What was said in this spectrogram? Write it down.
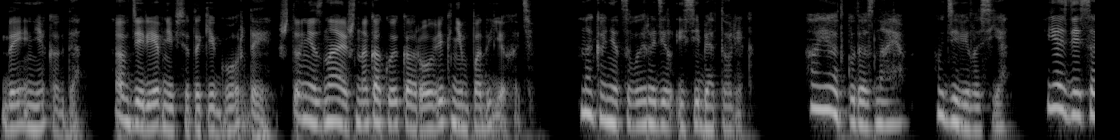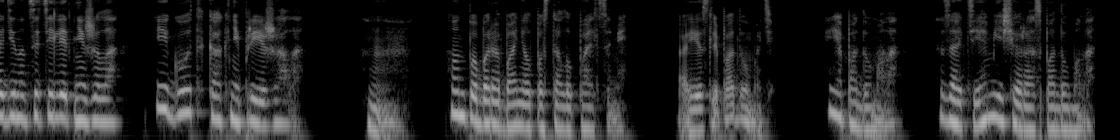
да и некогда. А в деревне все-таки гордые, что не знаешь, на какой корове к ним подъехать». Наконец выродил из себя Толик. «А я откуда знаю?» – удивилась я. «Я здесь с одиннадцати лет не жила, и год как не приезжала». «Хм...» Он побарабанил по столу пальцами. «А если подумать?» Я подумала. Затем еще раз подумала.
